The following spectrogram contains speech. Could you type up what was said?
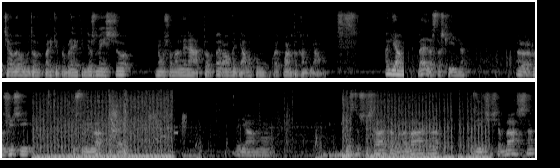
Cioè, avevo avuto parecchi problemi, quindi ho smesso. Non sono allenato, però vediamo comunque quanto cambiamo. Andiamo. Bella sta skin. Allora, così si costruiva, ok? Vediamo. Questo si salta con la barra così ci si abbassa.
